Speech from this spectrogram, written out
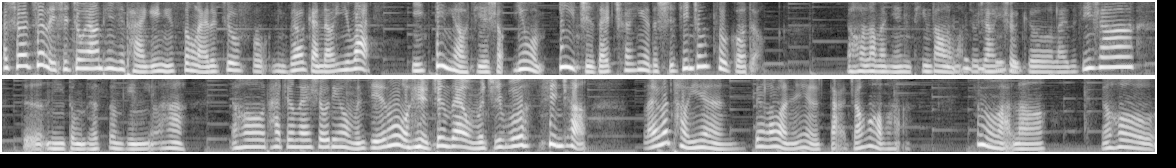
他说这里是中央电视台给你送来的祝福，你不要感到意外，一定要接受，因为我们一直在穿越的时间中度过的。然后老板娘，你听到了吗？就这样一首歌，来自金莎的，你懂得，送给你了哈。然后他正在收听我们节目，也正在我们直播现场。来吧，讨厌，跟老板娘也打个招呼好不好？这么晚了，然后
